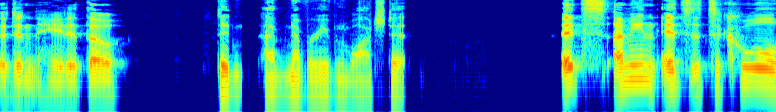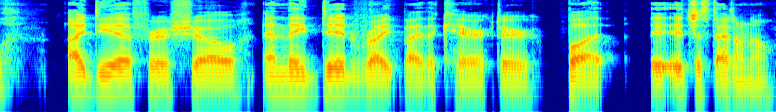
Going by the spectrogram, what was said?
I didn't hate it though. Didn't I've never even watched it. It's I mean it's it's a cool idea for a show, and they did right by the character, but it, it just I don't know.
